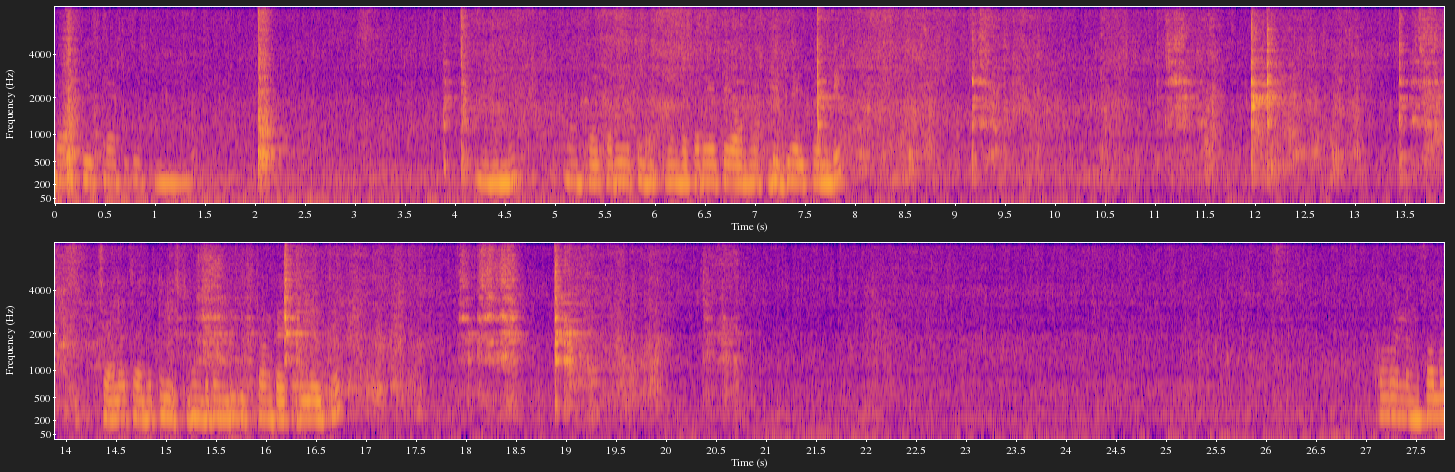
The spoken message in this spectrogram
బాగా తీసినట్టు చేసుకున్నాము వంకాయ కర్రీ అయితే గుత్తి వంకాయ కర్రీ అయితే ఆల్మోస్ట్ దగ్గర అయిపోయింది. చాలా చాలా టేస్ట్గా ఉంటుందండి విత్ వంకాయ కర్రీ అయితే. ఒక రెండు నిమిషాలు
